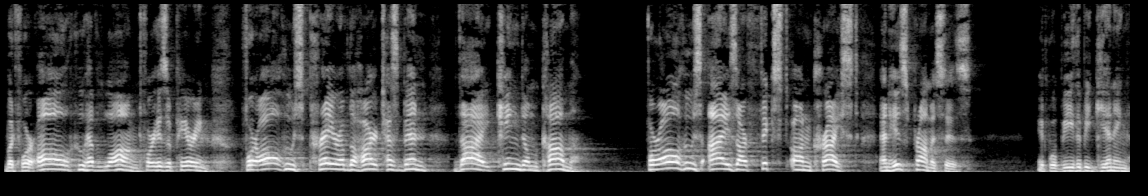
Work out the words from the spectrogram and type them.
But for all who have longed for his appearing, for all whose prayer of the heart has been, Thy kingdom come for all whose eyes are fixed on Christ and his promises, it will be the beginning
